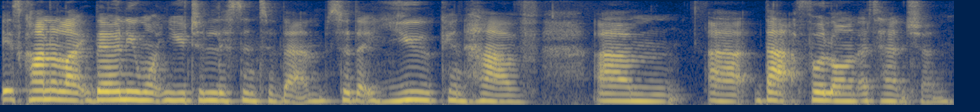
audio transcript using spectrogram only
it's kind of like they only want you to listen to them so that you can have um, uh, that full-on attention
